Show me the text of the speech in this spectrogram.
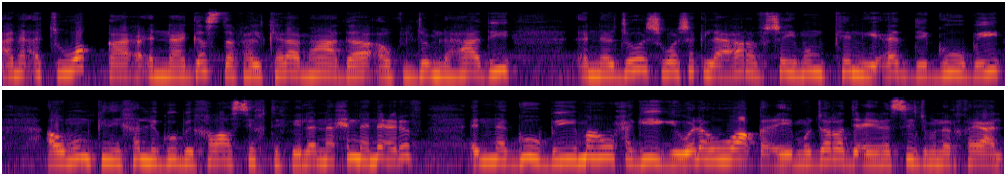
أنا أتوقع إن قصده في هالكلام هذا أو في الجملة هذه إن جوشوا شكله عرف شيء ممكن يأذي جوبي أو ممكن يخلي جوبي خلاص يختفي. لأن إحنا نعرف إن جوبي ما هو حقيقي ولا هو واقعي مجرد يعني نسيج من الخيال.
